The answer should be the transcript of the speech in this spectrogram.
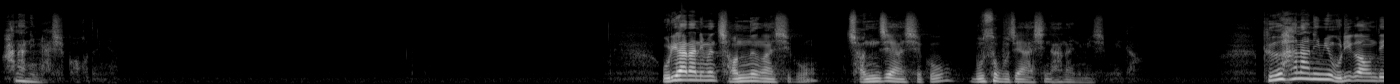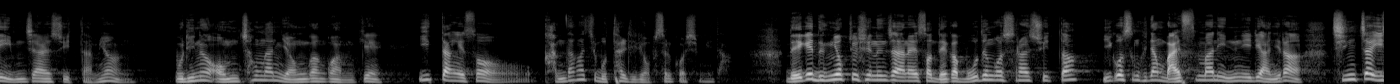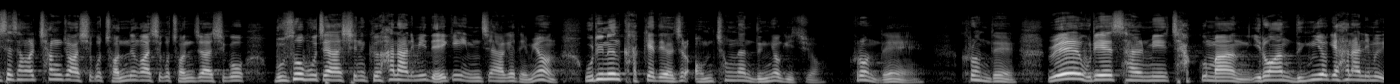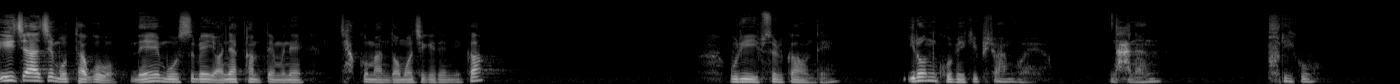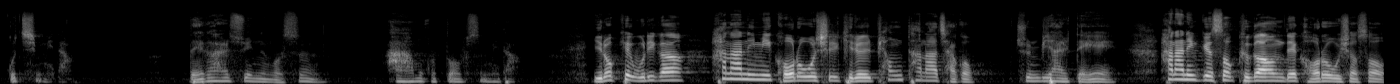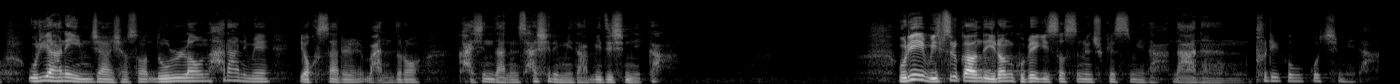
하나님이 하실 거거든요. 우리 하나님은 전능하시고 전제하시고 무소부재하신 하나님이십니다. 그 하나님이 우리 가운데 임재할 수 있다면 우리는 엄청난 영광과 함께 이 땅에서 감당하지 못할 일이 없을 것입니다. 내게 능력 주시는 자 안에서 내가 모든 것을 할 수 있다? 이것은 그냥 말씀만이 있는 일이 아니라 진짜 이 세상을 창조하시고 전능하시고 전지하시고 무소부재하신 그 하나님이 내게 임재하게 되면 우리는 갖게 되어질 엄청난 능력이지요. 그런데 그런데 왜 우리의 삶이 자꾸만 이러한 능력의 하나님을 의지하지 못하고 내 모습의 연약함 때문에 자꾸만 넘어지게 됩니까? 우리 입술 가운데 이런 고백이 필요한 거예요. 나는 풀이고 꽃입니다. 내가 할 수 있는 것은 아무것도 없습니다. 이렇게 우리가 하나님이 걸어오실 길을 평탄화 작업 준비할 때에 하나님께서 그 가운데 걸어오셔서 우리 안에 임재하셔서 놀라운 하나님의 역사를 만들어 가신다는 사실입니다. 믿으십니까? 우리의 입술 가운데 이런 고백이 있었으면 좋겠습니다. 나는 풀이고 꽃입니다.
